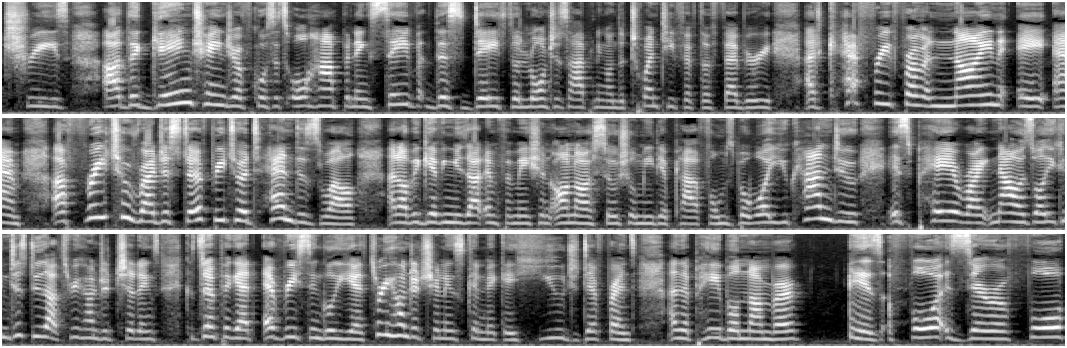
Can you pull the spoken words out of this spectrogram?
trees. Uh, the game changer, of course, it's all happening. Save this date. The launch is happening on the 25th of February at Kefri from 9 a.m. Uh, free to register, free to attend as well. And I'll be giving you that information on our social media platforms. But what you can do is pay right now as well. You can just do that 300 shillings because don't forget, every single year, 300 shillings can make a huge difference. And the payable number is 404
